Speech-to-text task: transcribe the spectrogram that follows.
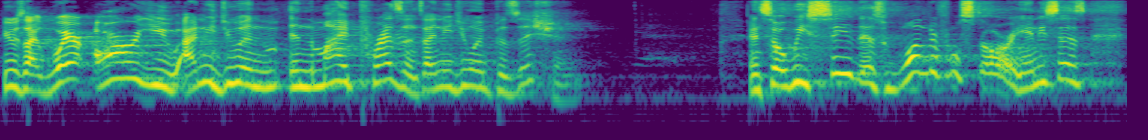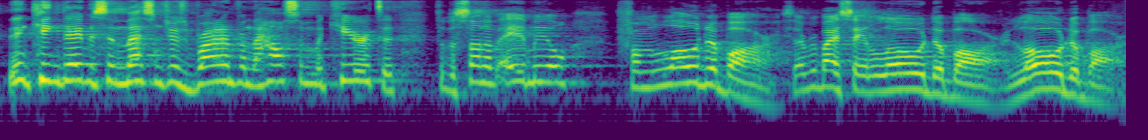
He was like, Where are you? I need you in, in my presence, I need you in position. And so we see this wonderful story. And he says, Then King David sent messengers, brought him from the house of Machir to, to the son of Amiel from Lodabar. So everybody say Lodabar, Lodabar.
